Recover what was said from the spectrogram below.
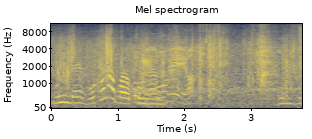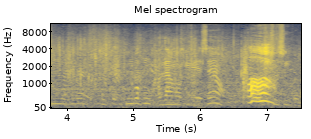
뭔데 뭐 하나 봐요 공연. 뭐 해요? 경복궁 관람하기 위해서요. 아, 줄 서신 거예요.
